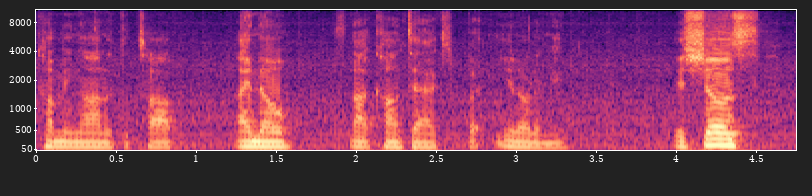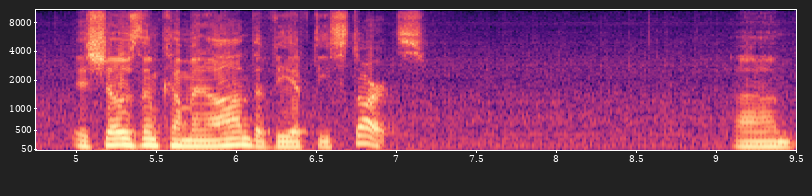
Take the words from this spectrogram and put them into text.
coming on at the top. I know it's not contacts, but you know what I mean. It shows it shows them coming on. The VFD starts. Um,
